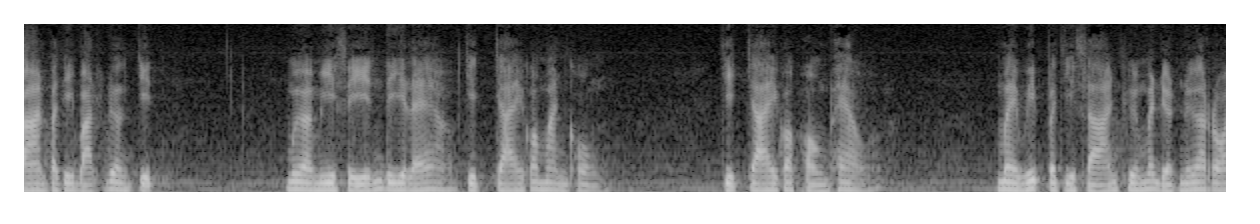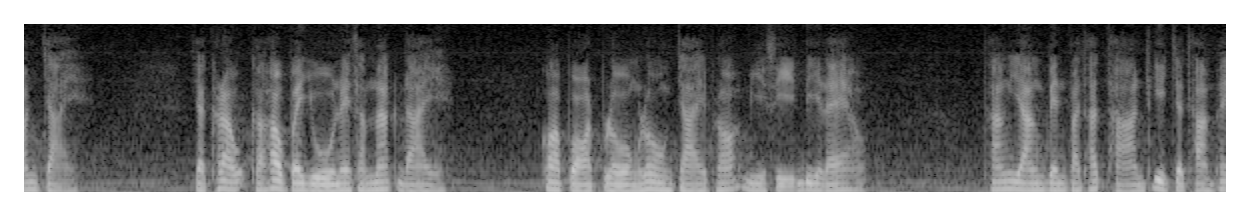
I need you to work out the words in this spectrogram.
การปฏิบัติเรื่องจิต เมื่อมีศีลดีแล้ว จิตใจก็มั่นคง จิตใจก็ผ่องแผ้ว ไม่วิปฏิสารคือไม่เดือดเนื้อร้อนใจ จะเข้าเข้าไปอยู่ในสำนักใด ก็ปลอดโปร่งโล่งใจ เพราะมีศีลดีแล้ว ทั้งยังเป็นประทัดฐานที่จะทำให้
